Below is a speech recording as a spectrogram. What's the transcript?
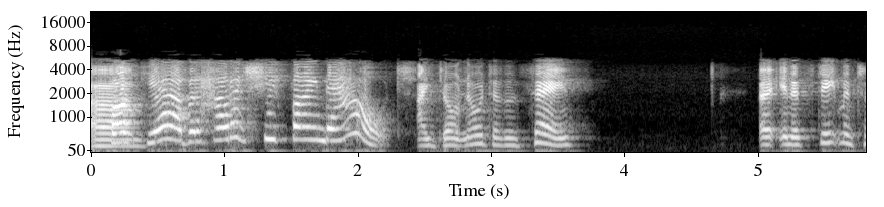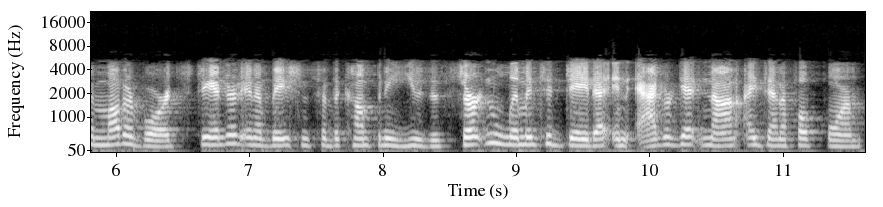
Um, Fuck yeah, but how did she find out? I don't know. It doesn't say. Uh, in a statement to Motherboard, Standard Innovation said the company uses certain limited data in aggregate non-identifiable form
